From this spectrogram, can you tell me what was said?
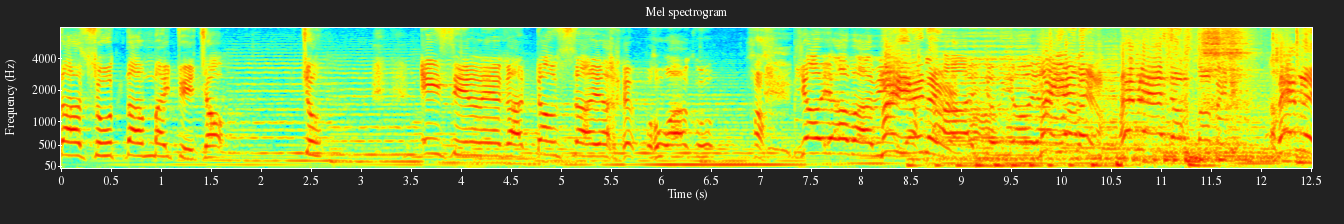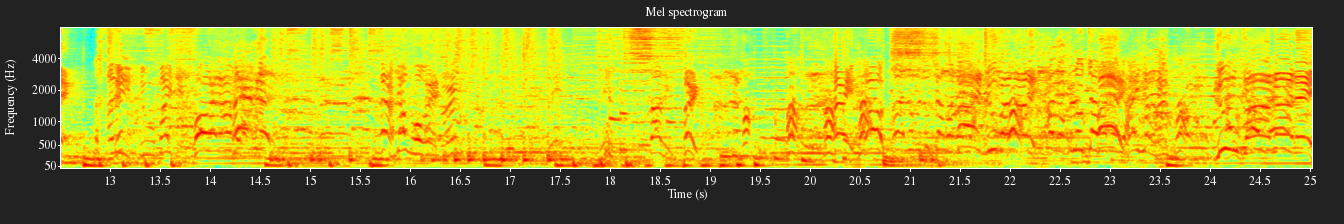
တာဆိုတာမိုက်တွေကြောင့်ကျုပ်အိမ်စင်လဲကတောင်းစားရတဲ့ဘဝကိုဟာရောက်ရပါပြီမိုက်ရိုင်းလိုက်တာအာကျုပ်ရောက်ရမိုက်ရိုက်လိုက်တာဘယ်မလဲအဲ့ဒါပါမိတ်ဘယ်မလဲအဲ့ဒီလူမိုက်တွေခေါ်လာဘယ်မလဲရောက်ခေါ်ခဲ့ ဟေးသားလေဟေးဟာဟာဟာဟေးဟေးဟာလို့မလုပ်ကြပါနဲ့လူပါလာတယ်ဟာလို့မလုပ်ကြပါနဲ့ဟိုင်းဟာလူပါလာတယ်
